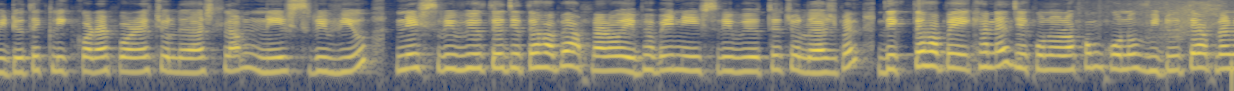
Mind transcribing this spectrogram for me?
ভিডিওতে ক্লিক করার পরে চলে আসলাম নিটস রিভিউ নিটস রিভিউতে যেতে হবে। আপনারাও এইভাবেই নিটস রিভিউতে চলে আসবেন। দেখতে হবে এখানে যে কোনো রকম কোনো ভিডিওতে আপনার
